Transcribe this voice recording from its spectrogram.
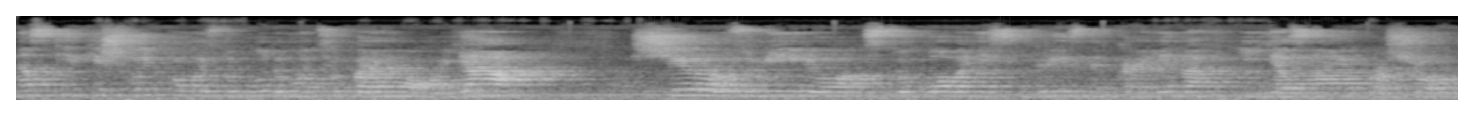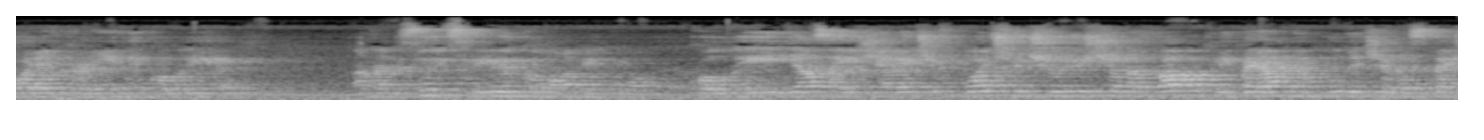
наскільки швидко ми здобудемо цю перемогу. Я щиро розумію стурбованість в різних країнах, і я знаю про що говорять країни, коли аналізують свою економіку. Коли я заїжджаючи в Польщу, чую, що надбавок лікарям не буде через те,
